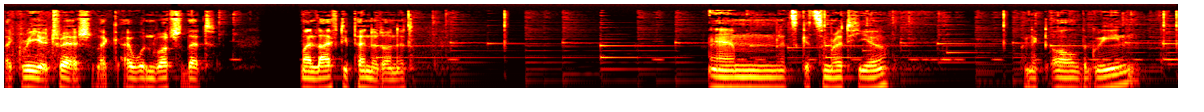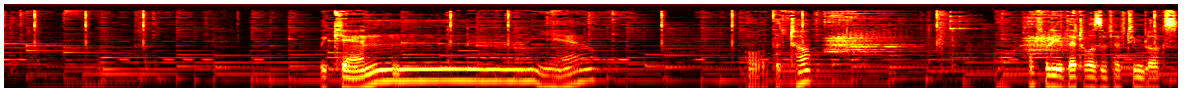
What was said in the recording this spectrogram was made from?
like real trash. Like I wouldn't watch that. My life depended on it. Um, let's get some red here. Connect all the green. We can, the top. Hopefully that wasn't 15 blocks.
